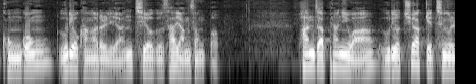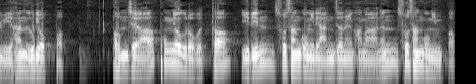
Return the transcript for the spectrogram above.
공공 의료 강화를 위한 지역 의사 양성법, 환자 편의와 의료 취약계층을 위한 의료법, 범죄와 폭력으로부터 1인 소상공인의 안전을 강화하는 소상공인법,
